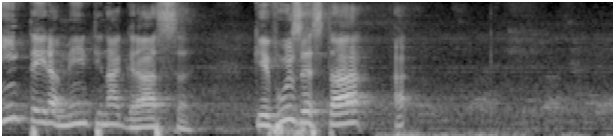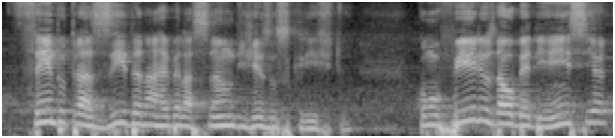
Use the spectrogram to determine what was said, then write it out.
inteiramente na graça que vos está sendo trazida na revelação de Jesus Cristo. Como filhos da obediência,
